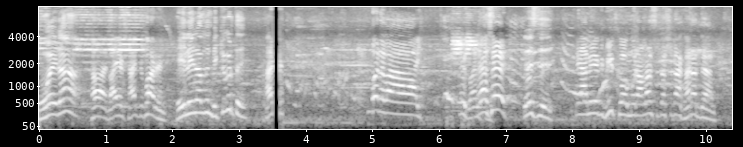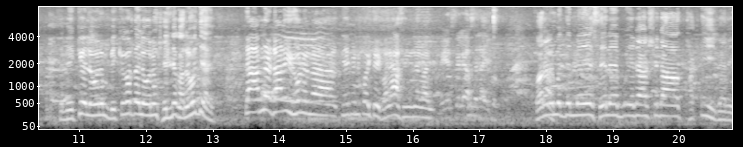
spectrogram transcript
নয়টা? হ্যাঁ ভাই একটু সাহায্য করেন এই লাইনে আপনি বিক্রি করতে? না ভাই ঘরে আমি ভিক্ষু মোর আল্লাহ দশ টাকা ঘরে দেন। বিক্রি হলে ওরম বিক্রি করতে হলে ওরম ঠেললে ঘরের মধ্যে আয় তা আপনার ডালি ধরে না তেমনি কইতে ঘরে আসেনি না ভাই? ঘরের মধ্যে মেয়ে ছেলে এরা সেটা থাকতেই পারে।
